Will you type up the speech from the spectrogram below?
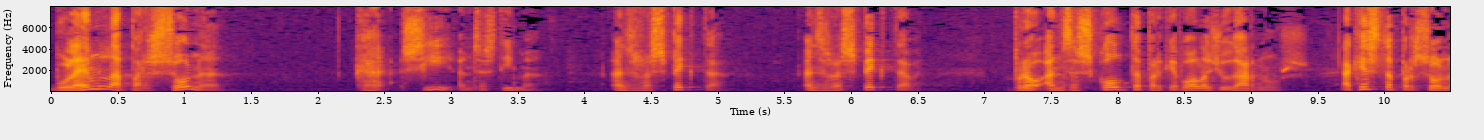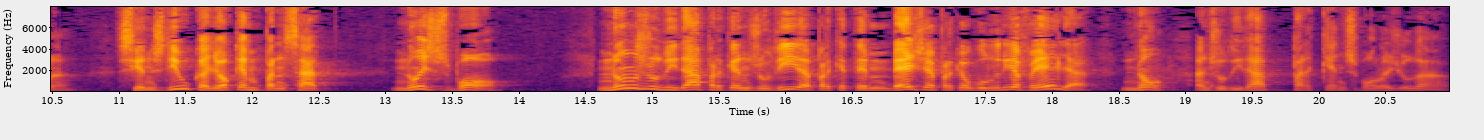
Volem la persona que sí, ens estima, ens respecta, ens respecta, però ens escolta perquè vol ajudar-nos. Aquesta persona, si ens diu que allò que hem pensat no és bo, no ens ho dirà perquè ens odia, perquè té enveja, perquè ho voldria fer ella. No, ens ho dirà perquè ens vol ajudar.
